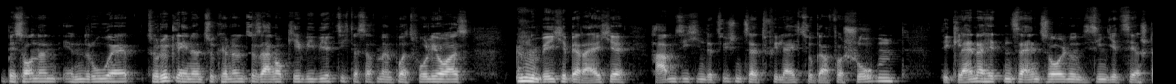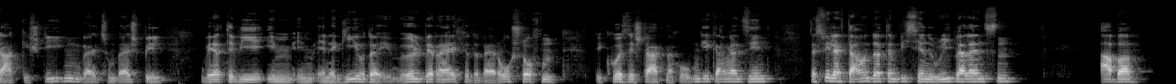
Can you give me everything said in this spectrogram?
besonnen in Ruhe zurücklehnen zu können und zu sagen, okay, wie wirkt sich das auf mein Portfolio aus? Welche Bereiche haben sich in der Zwischenzeit vielleicht sogar verschoben, die kleiner hätten sein sollen und die sind jetzt sehr stark gestiegen, weil zum Beispiel Werte wie im, im Energie- oder im Ölbereich oder bei Rohstoffen die Kurse stark nach oben gegangen sind das vielleicht da und dort ein bisschen rebalancen, aber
